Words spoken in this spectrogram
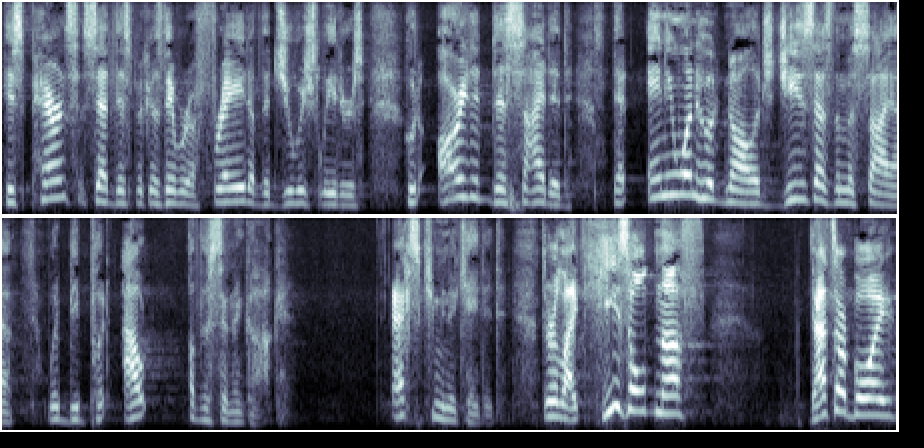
His parents said this because they were afraid of the Jewish leaders who'd already decided that anyone who acknowledged Jesus as the Messiah would be put out of the synagogue, excommunicated. They're like, he's old enough. That's our boy.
